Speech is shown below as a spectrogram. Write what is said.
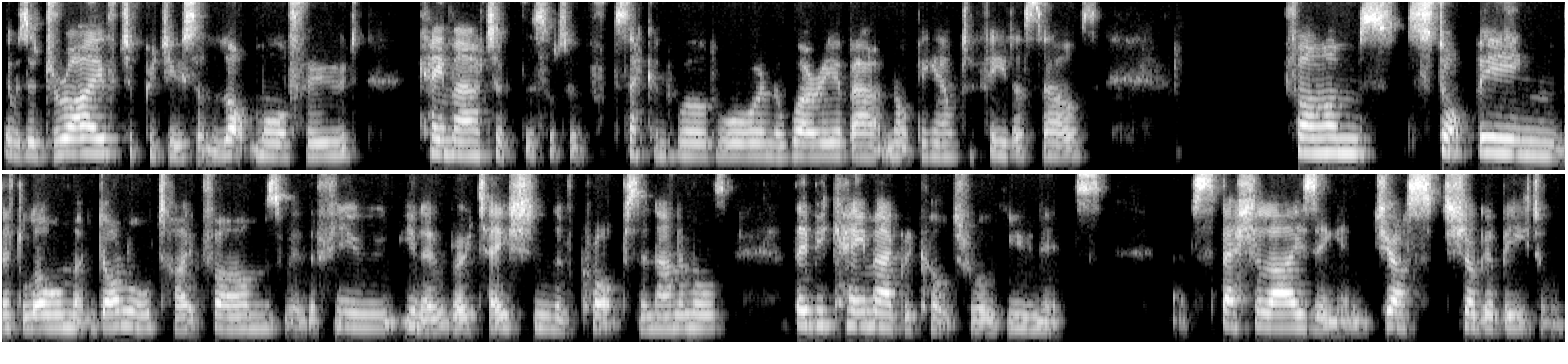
There was a drive to produce a lot more food, came out of the sort of Second World War and the worry about not being able to feed ourselves. Farms stopped being little old McDonald type farms with a few, you know, rotation of crops and animals. They became agricultural units, specializing in just sugar beet or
